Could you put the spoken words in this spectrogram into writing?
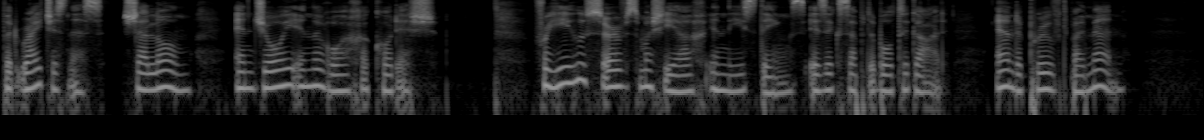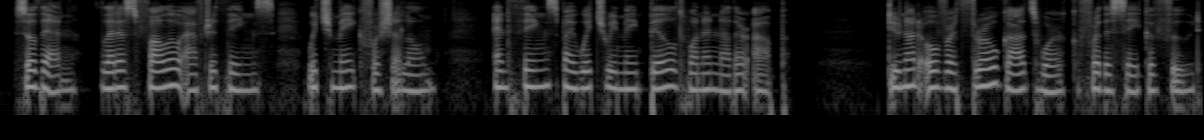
but righteousness, shalom, and joy in the Ruach HaKodesh. For he who serves Mashiach in these things is acceptable to God and approved by men. So then, let us follow after things which make for shalom and things by which we may build one another up. Do not overthrow God's work for the sake of food.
